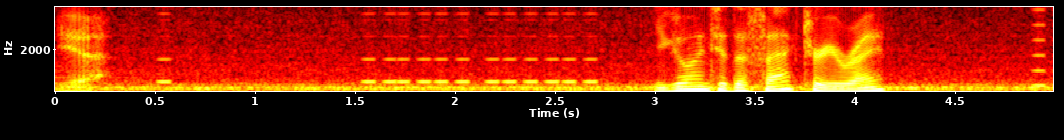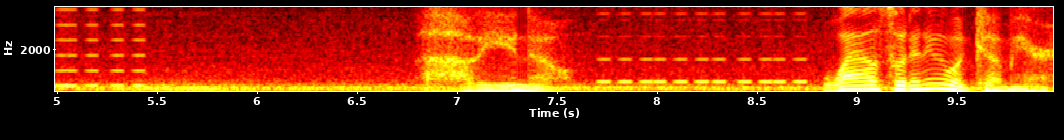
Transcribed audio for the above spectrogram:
Yeah. You're going to the factory, right? How do you know? Why else would anyone come here?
